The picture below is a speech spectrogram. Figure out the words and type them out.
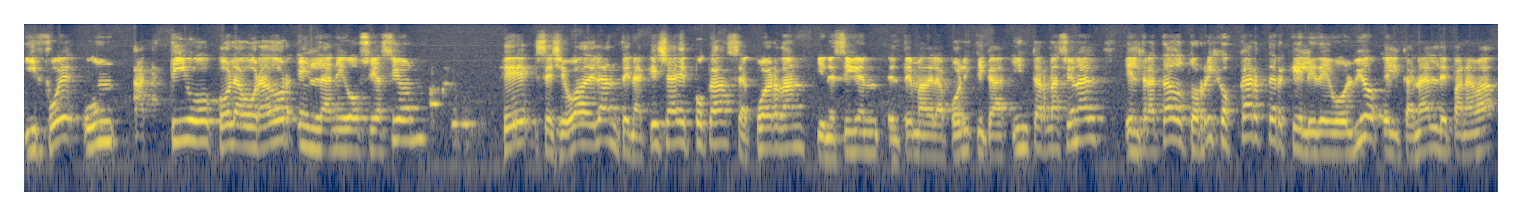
y fue un activo colaborador en la negociación que se llevó adelante en aquella época, se acuerdan quienes siguen el tema de la política internacional, el Tratado Torrijos-Carter que le devolvió el canal de Panamá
